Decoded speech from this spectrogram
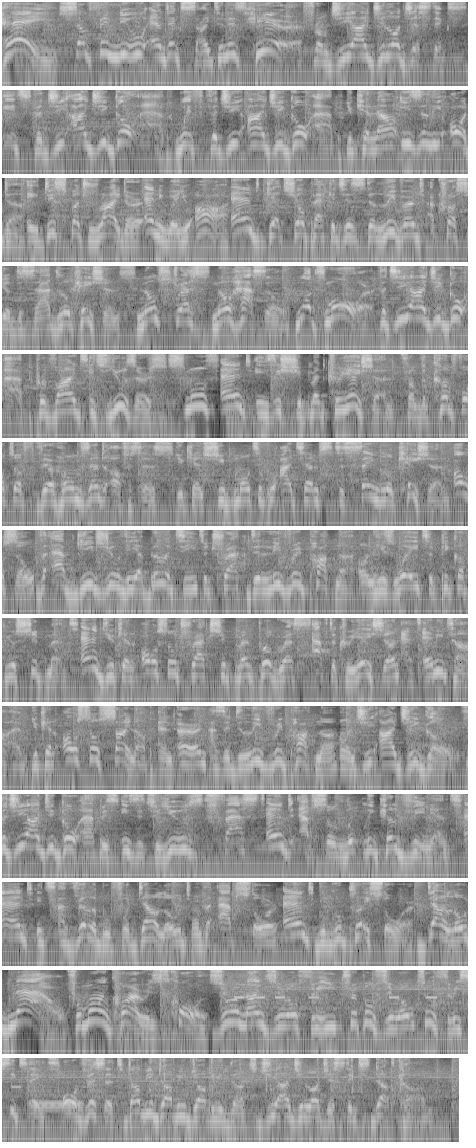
Hey, something new and exciting is here from GIG Logistics. It's the GIG Go app. With the GIG Go app, you can now easily order a dispatch rider anywhere you are and get your packages delivered across your desired locations. No stress, no hassle. What's more, the GIG Go app provides its users smooth and easy shipment creation from the comfort of their homes and offices. You can ship multiple items to same location. Also, the app gives you the ability to track delivery partner on his way to pick up your shipment. And you can also track shipment progress after creation at any time. You can also sign up and earn as a delivery partner on GIG Go. The GIG Go app is easy to use, fast, and absolutely convenient. And it's available for download on the App Store and Google Play Store. Download now. For more inquiries, call 0903 000 2368 or visit www.giglogistics.com. Sportsnet.com.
